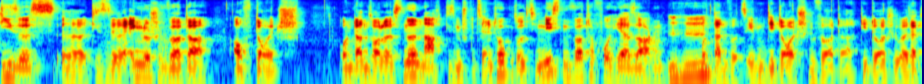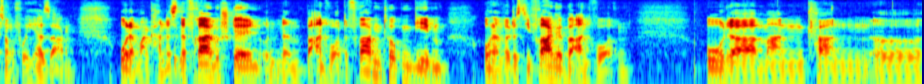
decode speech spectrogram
dieses, äh, diese englischen Wörter auf Deutsch. Und dann soll es, ne, nach diesem speziellen Token soll es die nächsten Wörter vorhersagen mhm. und dann wird es eben die deutschen Wörter, die deutsche Übersetzung vorhersagen. Oder man kann es eine Frage stellen und einen beantworte Fragen-Token geben und dann wird es die Frage beantworten. Oder man kann äh,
